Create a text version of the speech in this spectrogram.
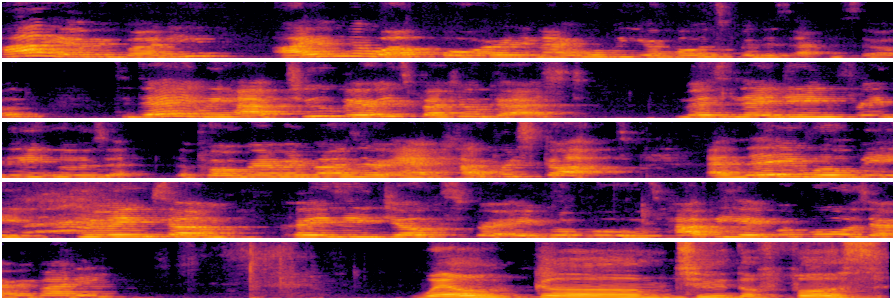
Hi, everybody. I am Noelle Ford, and I will be your host for this episode. Today, we have two very special guests Miss Nadine Freedley, who's the program advisor, and Harper Scott. And they will be doing some crazy jokes for April Fools. Happy April Fools, everybody! Welcome to the first.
